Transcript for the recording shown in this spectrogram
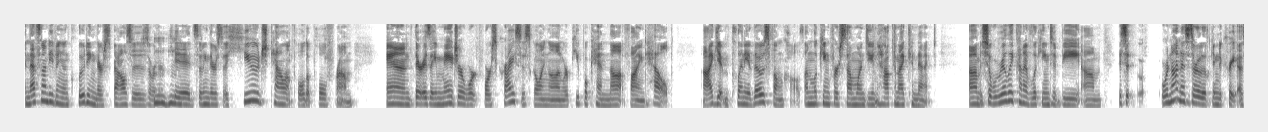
And that's not even including their spouses or their mm-hmm. kids. I mean, there's a huge talent pool to pull from. And there is a major workforce crisis going on where people cannot find help. I get plenty of those phone calls. I'm looking for someone. Do you, how can I connect? Um, so we're really kind of looking to be um, this. Is, we're not necessarily looking to create a,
